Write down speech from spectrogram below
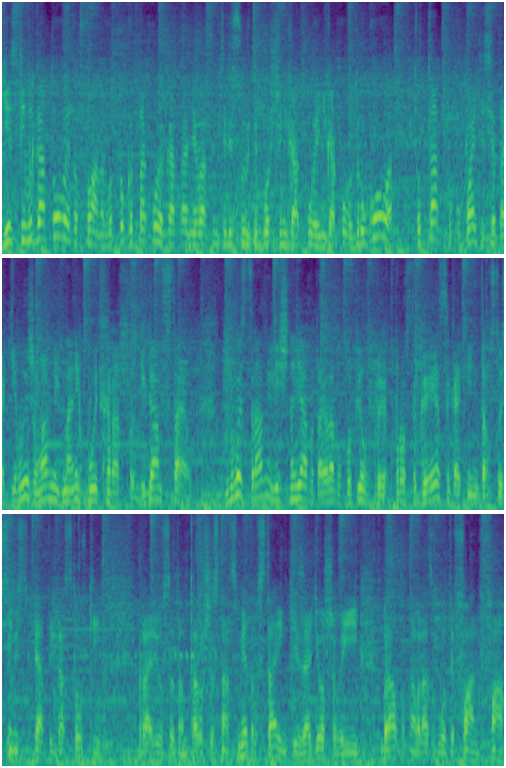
Если вы готовы этот fun, и вот только такое катание вас интересует и больше никакого и никакого другого, то так, покупайте себе такие лыжи, вам на них будет хорошо. Гигант стайл. С другой стороны, лично я бы тогда бы купил просто ГС какие-нибудь там 175 ростовки радиуса там того 16 метров, старенькие, задешево, и брал бы там развод и фан, фан,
